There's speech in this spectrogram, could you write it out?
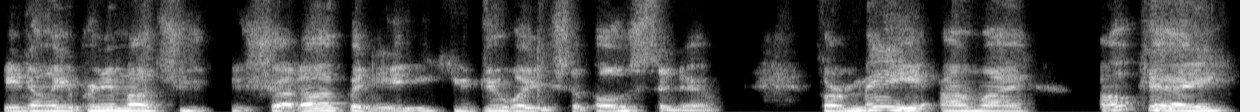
you know, you pretty much, you, you shut up and you, you do what you're supposed to do. For me, I'm like, okay,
